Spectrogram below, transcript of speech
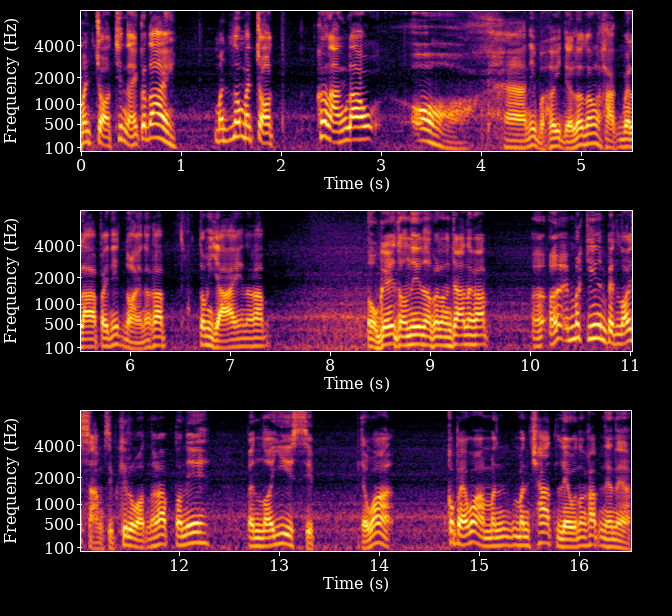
มันจอดที่ไหนก็ได้ มันต้องมาจอดข้างหลังเรา โอ้ฮานี่บอกเฮ้ย เดี๋ยวเราต้องหักเวลาไปนิดหน่อยนะครับ ต้องย้ายนะครับ โอเค ตอนนี้เรากำลังชาร์จนะครับ เออเอยเมื่อกี้มันเป็น 130 กิโลวัตต์นะครับ ตอนนี้เป็น 120 แต่ว่าก็แปลว่ามันมันชาร์จเร็วนะครับเนี่ยเนี่ย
